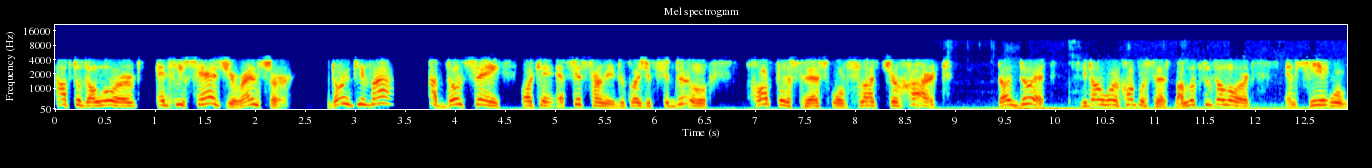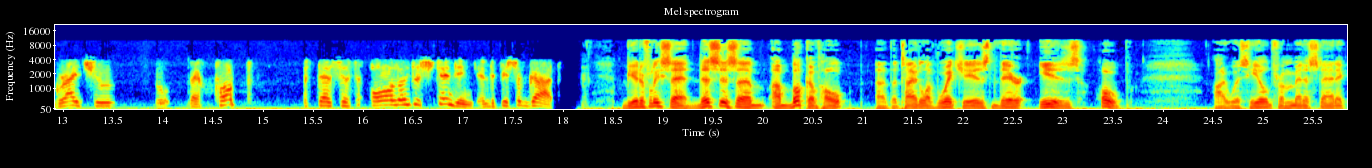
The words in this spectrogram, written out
up to the Lord, and He has your answer. Don't give up. Don't say, okay, that's it for me, because if you do, hopelessness will flood your heart. Don't do it. You don't want hopelessness, but look to the Lord, and He will grant you the hope that passes all understanding and the peace of God. Beautifully said. This is a, a book of hope, uh, the title of which is There is Hope. I was healed from metastatic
